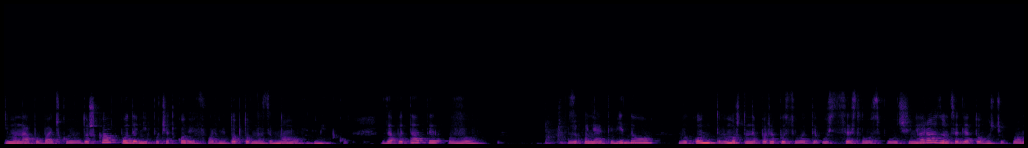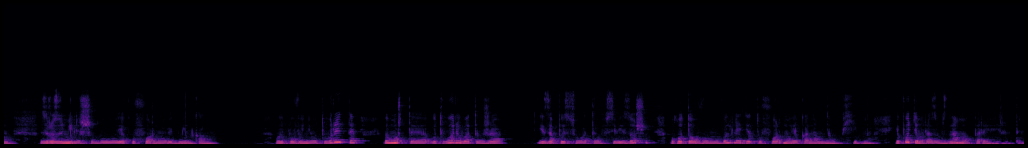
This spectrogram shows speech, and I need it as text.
імена по батькові в дошках подані в початковій формі, тобто в називному відмінку. Запитати в. Зупиняйте відео, виконуйте. Ви можете не переписувати усе словосполучення разом. Це для того, щоб вам зрозуміліше було, яку форму відмінка ви повинні утворити. Ви можете утворювати вже і записувати в свій зошит в готовому вигляді ту форму, яка нам необхідна. І потім разом з нами перевірити.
